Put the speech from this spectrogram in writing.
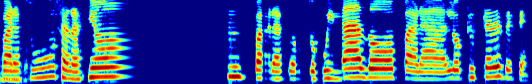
para su sanación, para su autocuidado, para lo que ustedes deseen.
